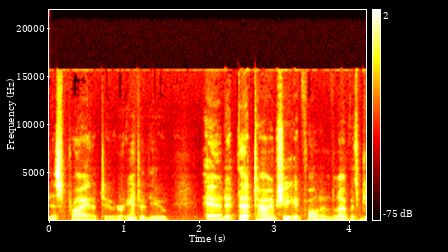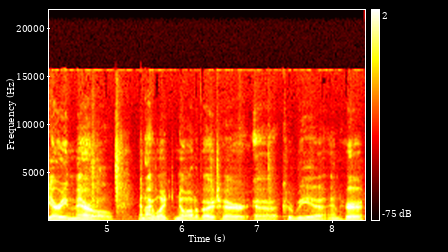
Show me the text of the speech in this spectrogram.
just prior to her interview. And at that time, she had fallen in love with Gary Merrill, and I wanted to know all about her uh, career and her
